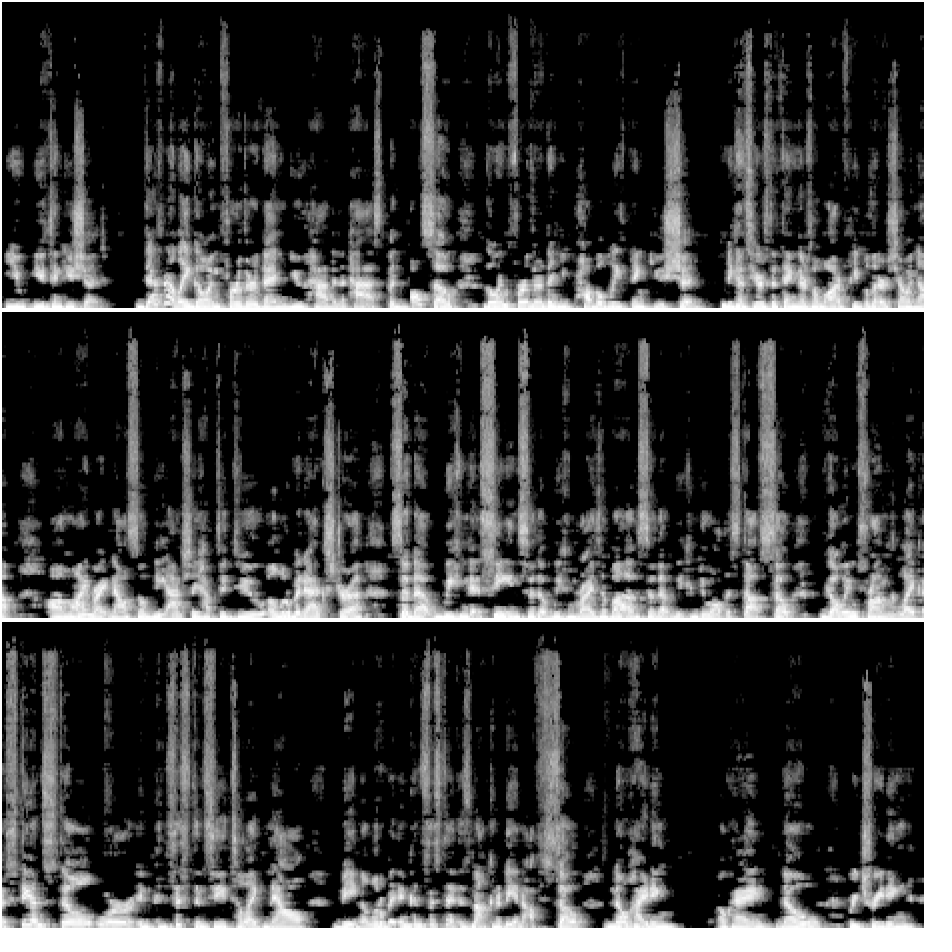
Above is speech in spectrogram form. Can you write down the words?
you, you think you should. Definitely going further than you have in the past, but also going further than you probably think you should. Because here's the thing, there's a lot of people that are showing up online right now, so we actually have to do a little bit extra so that we can get seen, so that we can rise above, so that we can do all this stuff. So going from like a standstill or inconsistency to like now being a little bit inconsistent is not going to be enough. So no hiding. Okay. No retreating.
